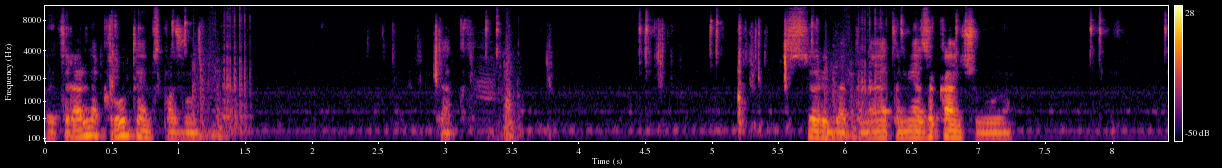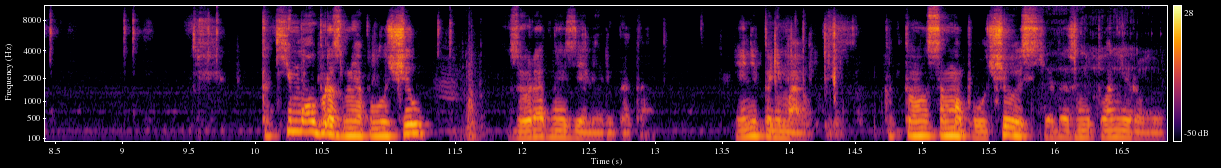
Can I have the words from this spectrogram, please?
Это реально круто, я им скажу. Так. Все, ребята, на этом я заканчиваю. Каким образом я получил заурядное зелье, ребята? Я не понимаю. Как-то оно само получилось, я даже не планировал.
